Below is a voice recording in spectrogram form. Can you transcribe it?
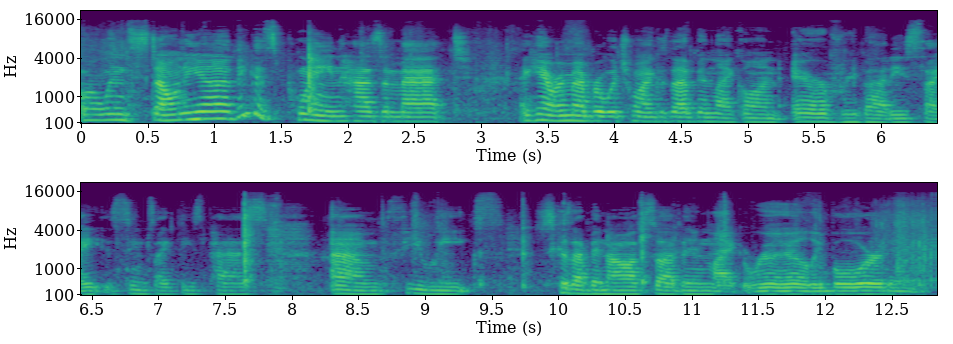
or Winstonia. I think it's Pueen has a matte. I can't remember which one because I've been like on everybody's site. It seems like these past um, few weeks. Just because I've been off, so I've been like really bored and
